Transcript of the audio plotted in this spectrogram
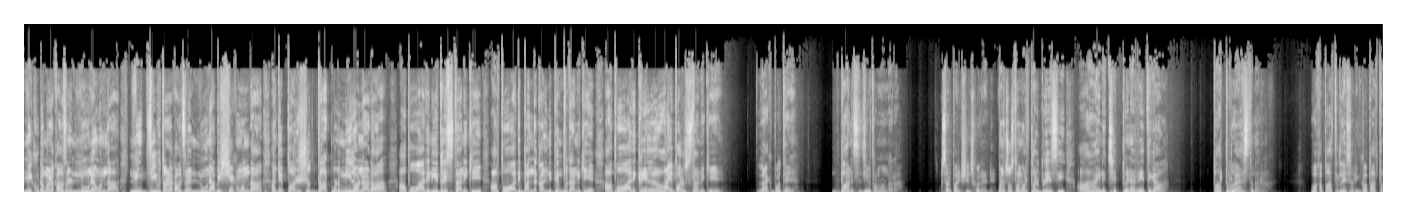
మీ కుటుంబంలో కావాల్సిన నూనె ఉందా? మీ జీవితంలో కావాల్సిన నూనె అభిషేకం ఉందా? అంటే పరిశుద్ధాత్ముడు మీలో ఉన్నాడా? అపవాదిని ఎదురిస్తానికి అపోవాది బంధకాలని తెంపుతానికి అపోవాది క్రియలను లయపరుస్తానికి. లేకపోతే బానిస జీవితంలో ఉన్నారా? ఒకసారి పరీక్షించుకోవాలండి. మనం చూస్తాం వారు తలుపులు వేసి ఆయన చెప్పిన రీతిగా పాత్రలు వేస్తున్నారు. ఒక పాత్ర లేసారు ఇంకో పాత్ర.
